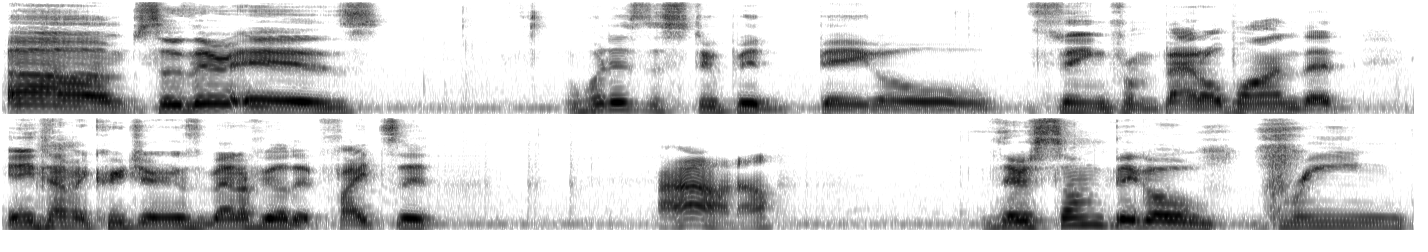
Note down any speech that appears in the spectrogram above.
Um, so there is what is the stupid big old thing from Battle Bond that anytime a creature enters the battlefield it fights it? I don't know. There's some big old green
